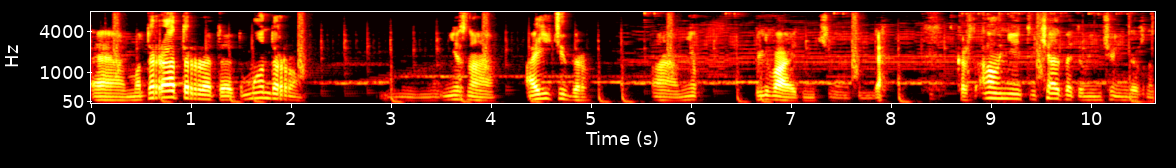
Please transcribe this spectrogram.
Э, модератор этот модер. Не знаю. А ютубер? А, мне плевает начинает да. Скажет а он не отвечает поэтому ничего не должно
